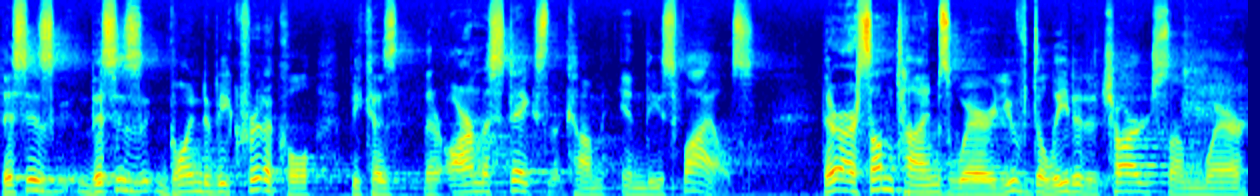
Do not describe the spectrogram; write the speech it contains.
This is, this is going to be critical because there are mistakes that come in these files. There are some times where you've deleted a charge somewhere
